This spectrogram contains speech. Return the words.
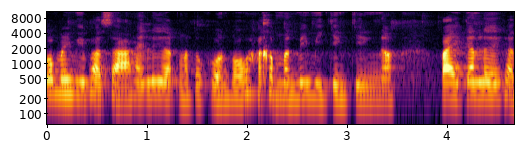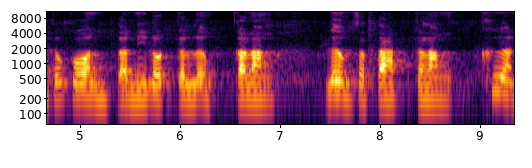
ก็ไม่มีภาษาให้เลือกนะทุกคน เพราะว่ามันไม่มีจริงๆเนาะไปกันเลยค่ะทุกคนตอนนี้รถก็เริ่มกำลังเริ่มสตาร์ทกำลังเคลื่อน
